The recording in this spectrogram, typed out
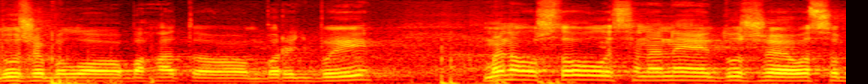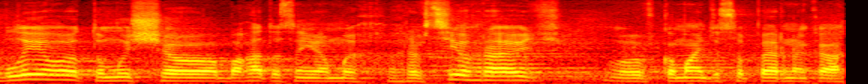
Дуже було багато боротьби. Ми налаштовувалися на неї дуже особливо, тому що багато знайомих гравців грають в команді суперника.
